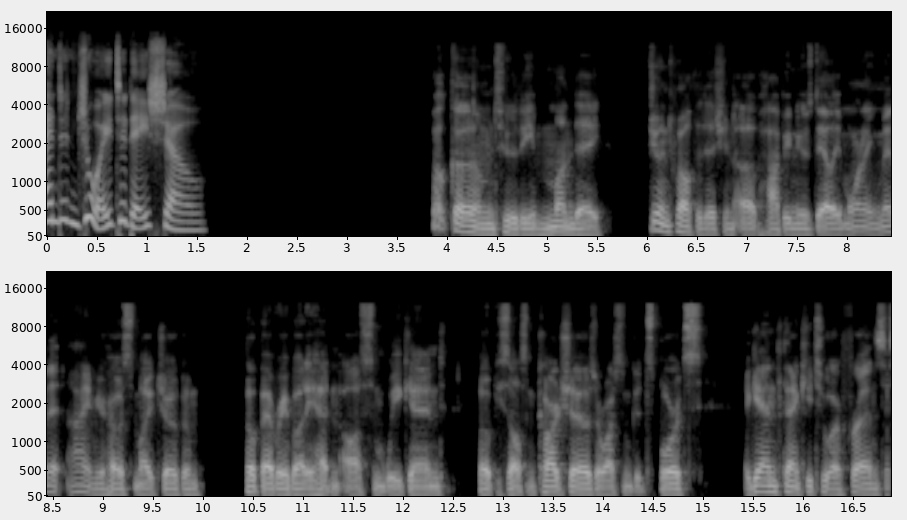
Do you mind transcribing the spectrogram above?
and enjoy today's show. Welcome to the Monday, June 12th edition of Hobby News Daily Morning Minute. I am your host, Mike Jokum. Hope everybody had an awesome weekend. Hope you saw some card shows or watched some good sports. Again, thank you to our friends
